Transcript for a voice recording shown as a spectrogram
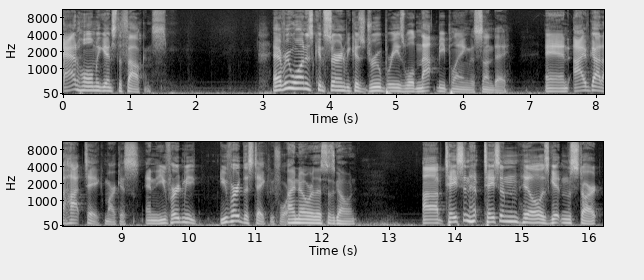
at home against the Falcons. Everyone is concerned because Drew Brees will not be playing this Sunday. And I've got a hot take, Marcus. And you've heard me you've heard this take before. I know where this is going. Uh, Taysom, Taysom Hill is getting the start.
